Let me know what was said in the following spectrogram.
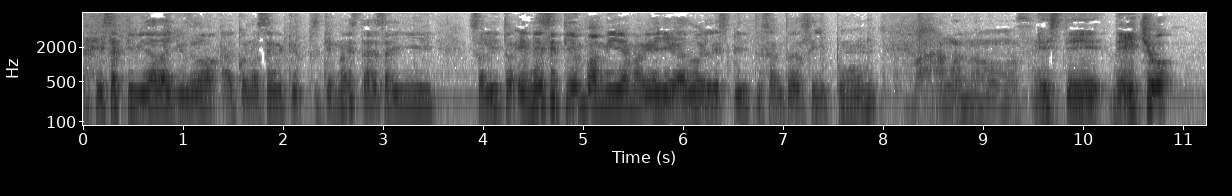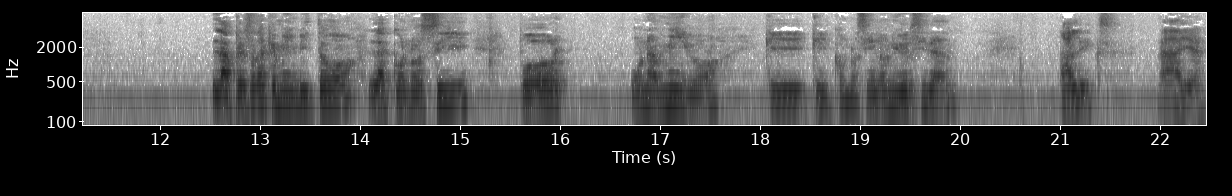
esa actividad ayudó a conocer que, pues, que no estás ahí solito. En ese tiempo a mí ya me había llegado el Espíritu Santo así, pum. Vámonos. Este, de hecho, la persona que me invitó la conocí por un amigo que, que conocí en la universidad, Alex, Ah, ya.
